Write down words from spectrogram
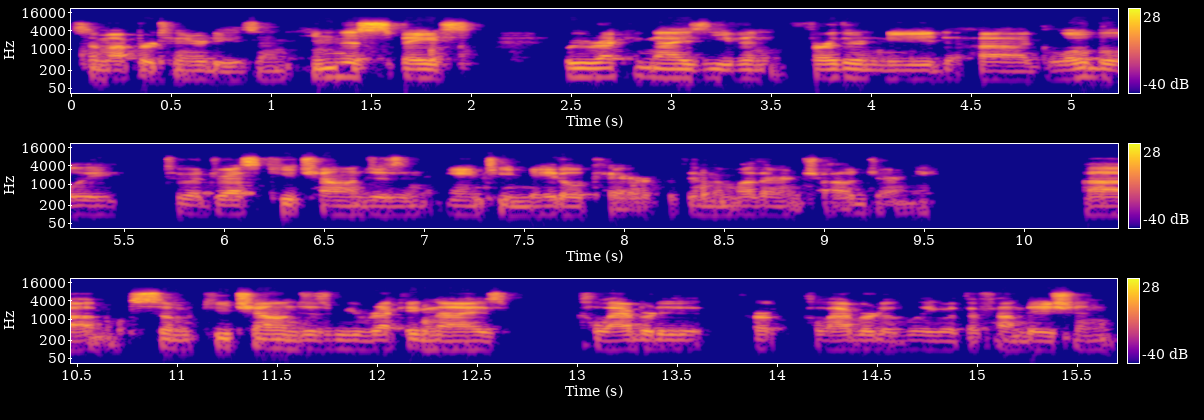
some opportunities. And in this space, we recognize even further need uh, globally to address key challenges in antenatal care within the mother and child journey. Um, some key challenges we recognize collaborative, collaboratively with the foundation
